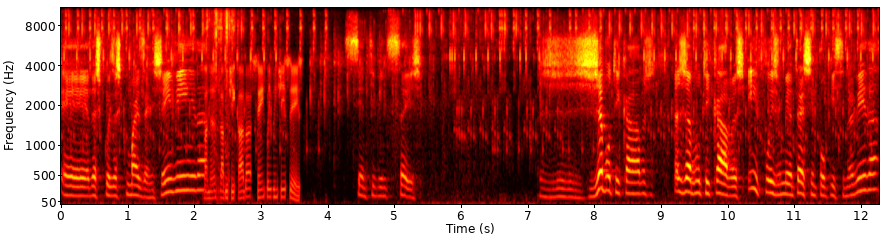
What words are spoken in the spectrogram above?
é das coisas que mais enchem vida. Banana jabuticaba 126. 126 jabuticabas. As jabuticabas, infelizmente, enchem pouquíssima vida.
